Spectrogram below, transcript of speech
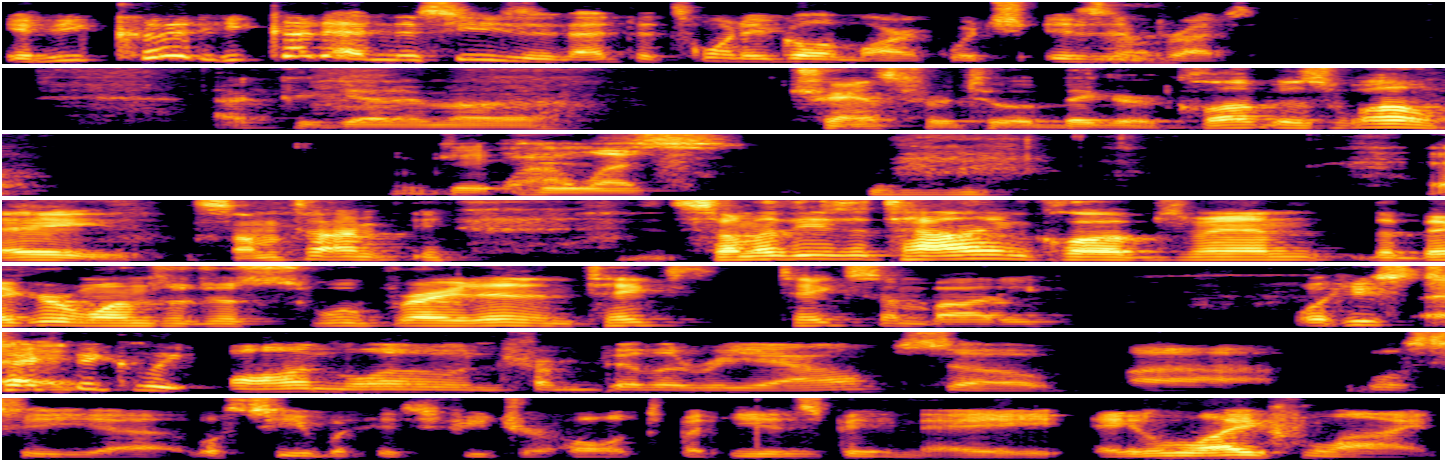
if he could, he could end the season at the 20 goal mark, which is Yeah. impressive. I could get him a transfer to a bigger club as well. Get Wow, his. hey, sometimes some of these Italian clubs, man, the bigger ones will just swoop right in and take take somebody. Well, he's Right. technically on loan from Villarreal, so uh, we'll see. Uh, we'll see what his future holds. But he has been a, a lifeline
